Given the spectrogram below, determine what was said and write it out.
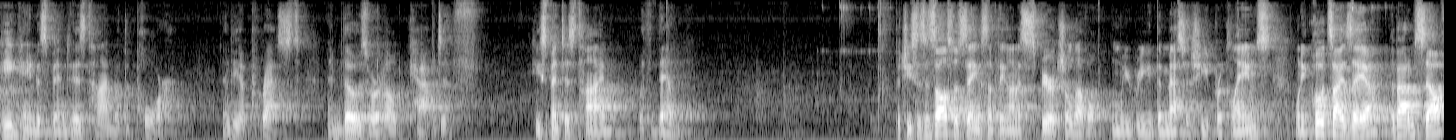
He came to spend his time with the poor and the oppressed and those who are held captive. He spent his time with them. But Jesus is also saying something on a spiritual level when we read the message he proclaims. When he quotes Isaiah about himself,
